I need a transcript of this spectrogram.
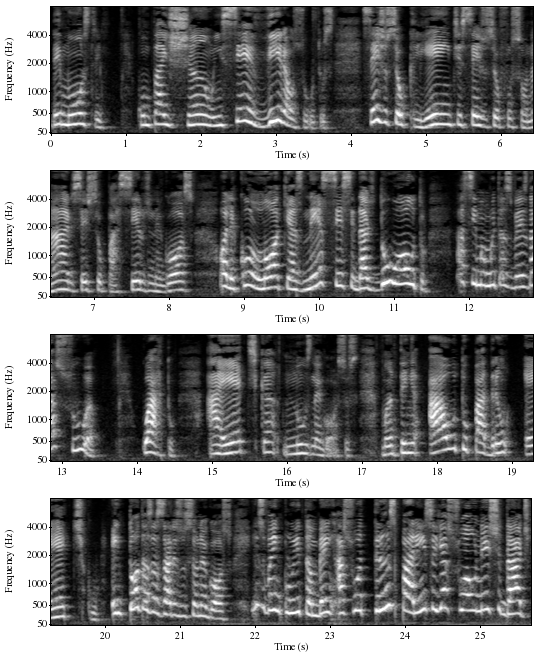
Demonstre compaixão em servir aos outros. Seja o seu cliente, seja o seu funcionário, seja o seu parceiro de negócio. Olha, coloque as necessidades do outro acima muitas vezes da sua. Quarto, a ética nos negócios. Mantenha alto padrão ético em todas as áreas do seu negócio. Isso vai incluir também a sua transparência e a sua honestidade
